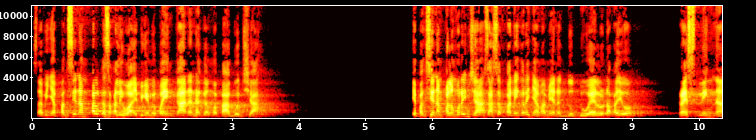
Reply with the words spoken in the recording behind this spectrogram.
Sabi niya, pag sinampal ka sa kaliwa, ibigay mo pa yung kanan hanggang mapagod siya. Eh pag sinampal mo rin siya, sasampalin ka rin niya, mamaya nagduduelo na kayo, wrestling na,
